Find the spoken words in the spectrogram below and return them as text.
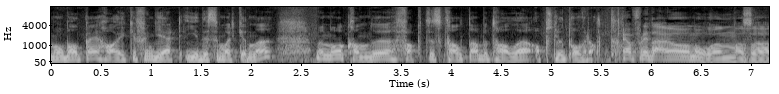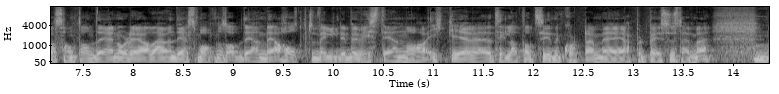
MobilePay har ikke fungert i disse markedene. Men nå kan du faktisk talt da betale absolutt overalt. Ja, fordi det er jo noen, altså Santander, Nordea, det er jo en del som åpnes opp. DNB har holdt veldig bevisst igjen og har ikke tillatt at sine kort er med i Apple Pay systemet. Mm.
